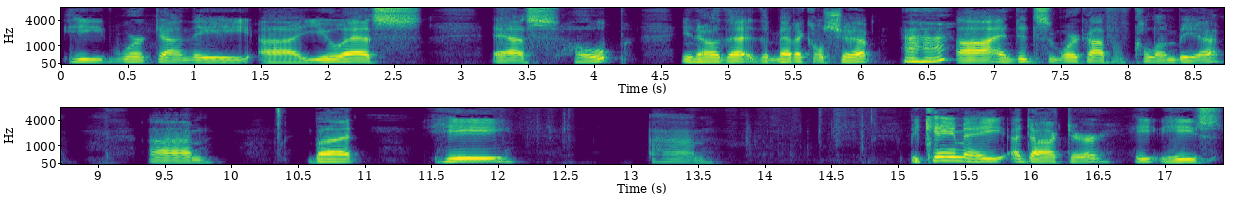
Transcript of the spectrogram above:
He worked on the uh, USS Hope, you know, the the medical ship, uh-huh. uh, and did some work off of Colombia. Um, but he um, became a, a doctor. He he's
